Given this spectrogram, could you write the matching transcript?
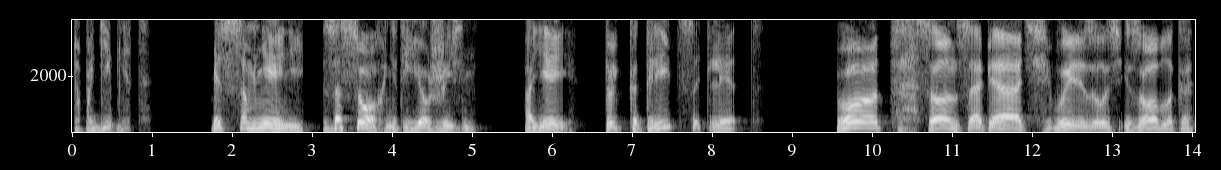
то погибнет. Без сомнений засохнет ее жизнь, а ей только тридцать лет. Вот солнце опять вырезалось из облака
